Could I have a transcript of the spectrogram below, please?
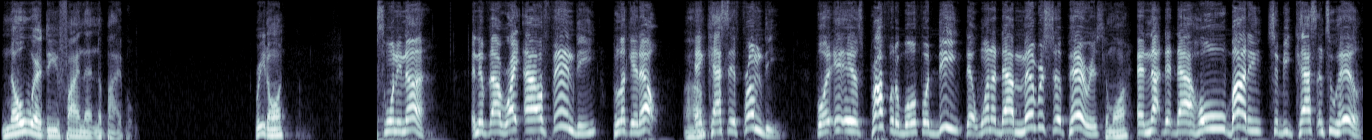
Nowhere do you find that in the Bible. Read on. 29. And if thy right eye offend thee, pluck it out Uh-huh. and cast it from thee. For it is profitable for thee that one of thy members should perish, Come on. and not that thy whole body should be cast into hell.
